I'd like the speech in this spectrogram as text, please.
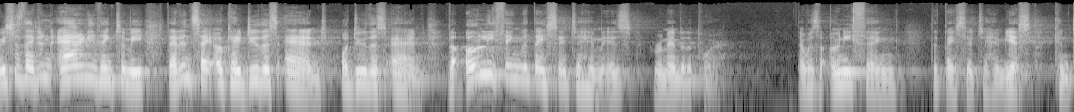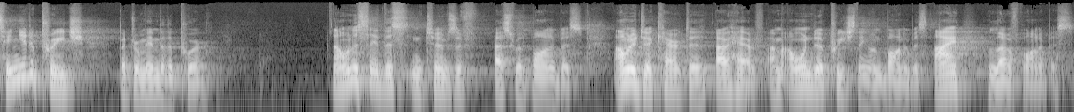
He says they didn't add anything to me, they didn't say, okay, do this and, or do this and. The only thing that they said to him is, remember the poor. That was the only thing that they said to him. Yes, continue to preach, but remember the poor. Now, I want to say this in terms of us with Barnabas. I want to do a character I have. I'm, i want to do a preach thing on Barnabas. I love Barnabas.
